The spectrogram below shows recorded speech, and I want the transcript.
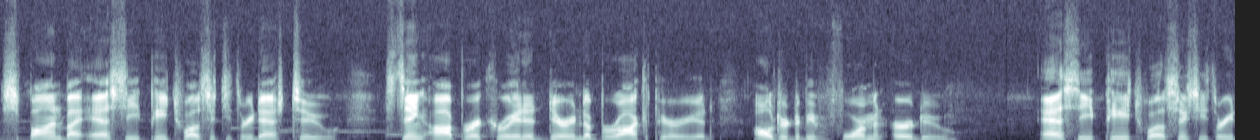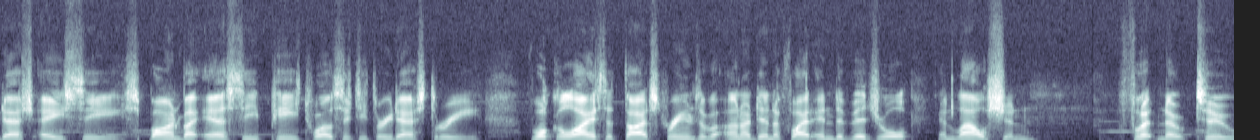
spawned by SCP-1263-2, sing opera created during the Baroque period, altered to be performed in Urdu. SCP-1263-AC, spawned by SCP-1263-3, vocalized the thought streams of an unidentified individual in Laotian. Footnote 2.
